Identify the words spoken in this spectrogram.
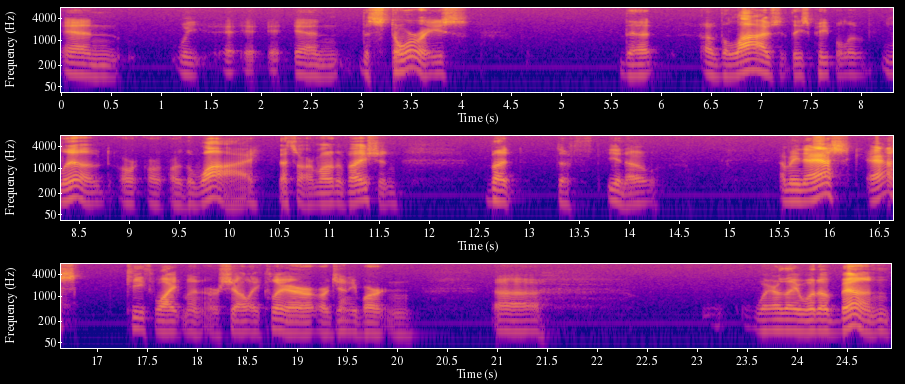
And we, and the stories that of the lives that these people have lived or, or, the why, that's our motivation. But the, you know, I mean, ask, ask Keith Whiteman or Shelley Clear or Jenny Burton uh, where they would have been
